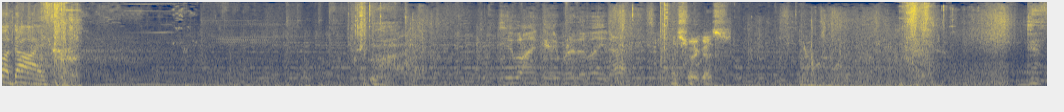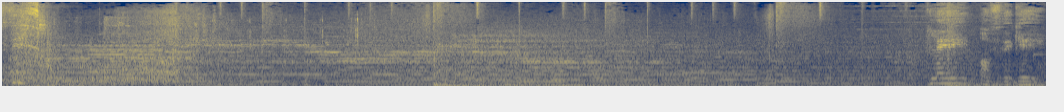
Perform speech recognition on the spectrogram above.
Never die. You won't get rid of me, that. Nice try, guys. Defeat. Play of the game.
